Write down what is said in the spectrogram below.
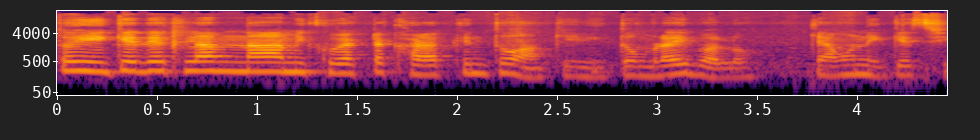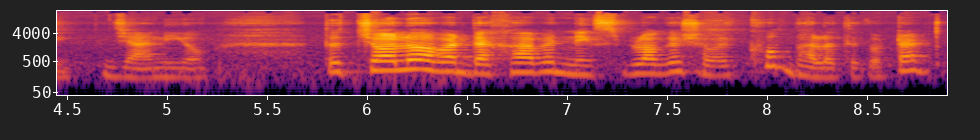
তো এঁকে দেখলাম, না, আমি খুব একটা খারাপ কিন্তু আঁকিনি। তোমরাই বলো, কেমন এঁকেছি জানিও। তো চলো আবার দেখা হবে নেক্সট ব্লগে। সবাই খুব ভালো থেকো। টাটা।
